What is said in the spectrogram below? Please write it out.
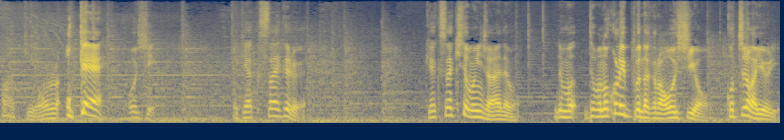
パーキーオンラインオッケー！美味しい。逆サイ来る逆サイ来てもいいんじゃない？でも。でもでも残り1分だから美味しいよ。こっちの方が有利。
